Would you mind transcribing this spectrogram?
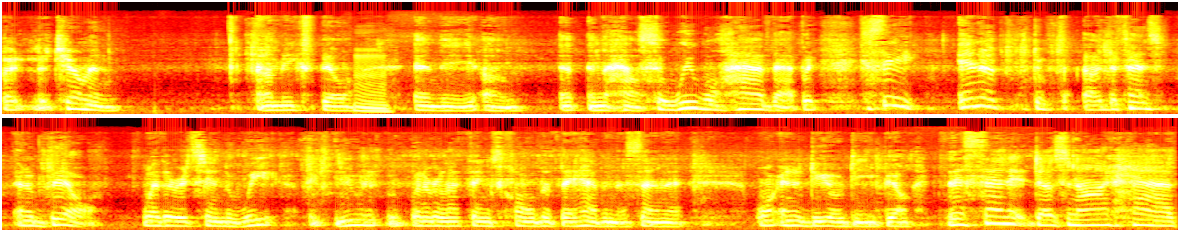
but the chairman uh, Meeks bill Hmm. in the um, in, in the House. So we will have that. But you see, in a def- uh, defense in a bill, whether it's in the we you whatever that thing's called that they have in the Senate. Or in a DOD bill, the Senate does not have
